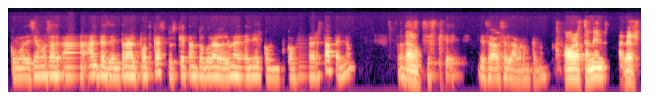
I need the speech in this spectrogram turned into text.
como decíamos antes de entrar al podcast, pues qué tanto dura la luna de miel con, con Verstappen, ¿no? Entonces, este, esa va a ser la bronca, ¿no? Ahora también, a ver,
